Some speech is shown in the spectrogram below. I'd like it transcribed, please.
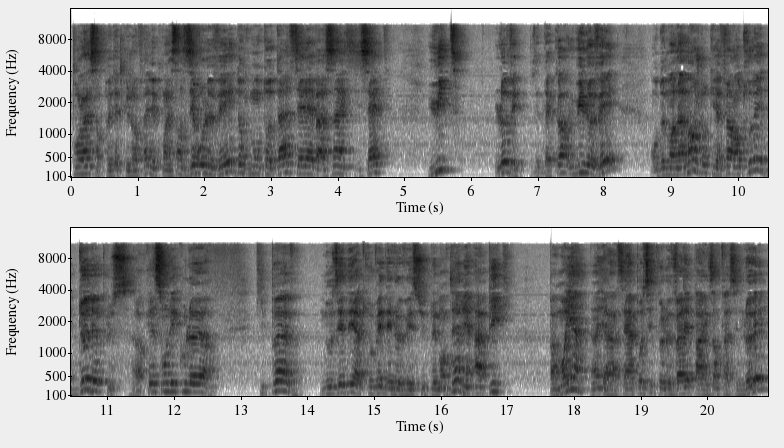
pour l'instant. Peut-être que j'en ferai, mais pour l'instant, 0 levé. Donc mon total s'élève à 5, 6, 7, 8 levé. Vous êtes d'accord? 8 levées. On demande la manche, donc il va falloir en trouver 2 de plus. Alors, quelles sont les couleurs qui peuvent nous aider à trouver des levées supplémentaires? Bien, à pique, pas moyen. Hein, c'est impossible que le valet, par exemple, fasse une levée.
